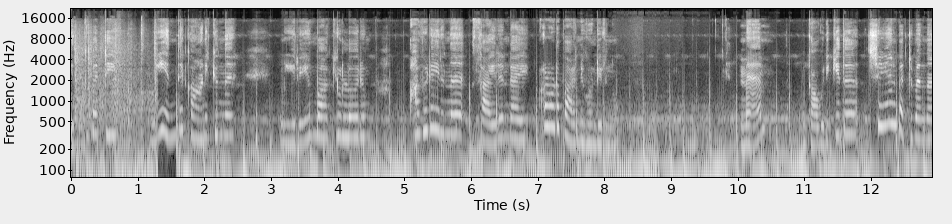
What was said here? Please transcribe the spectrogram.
എന്തു പറ്റി? നീ എന്ത് കാണിക്കുന്നേ? മീരയും ബാക്കിയുള്ളവരും അവിടെ ഇരുന്ന് സൈലന്റായി അവളോട് പറഞ്ഞുകൊണ്ടിരുന്നു. മാം ഗൗരിക്കിത് ചെയ്യാൻ പറ്റുമെന്ന്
